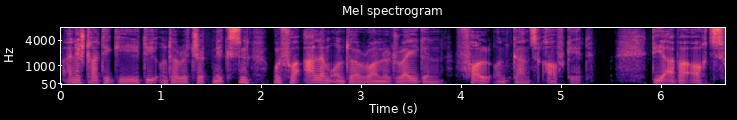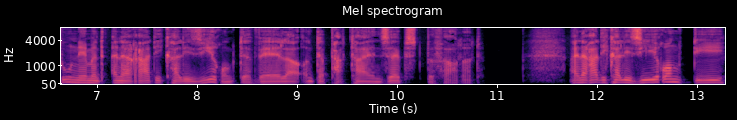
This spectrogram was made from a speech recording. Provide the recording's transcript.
Eine Strategie, die unter Richard Nixon und vor allem unter Ronald Reagan voll und ganz aufgeht, die aber auch zunehmend eine Radikalisierung der Wähler und der Parteien selbst befördert. Eine Radikalisierung, die,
